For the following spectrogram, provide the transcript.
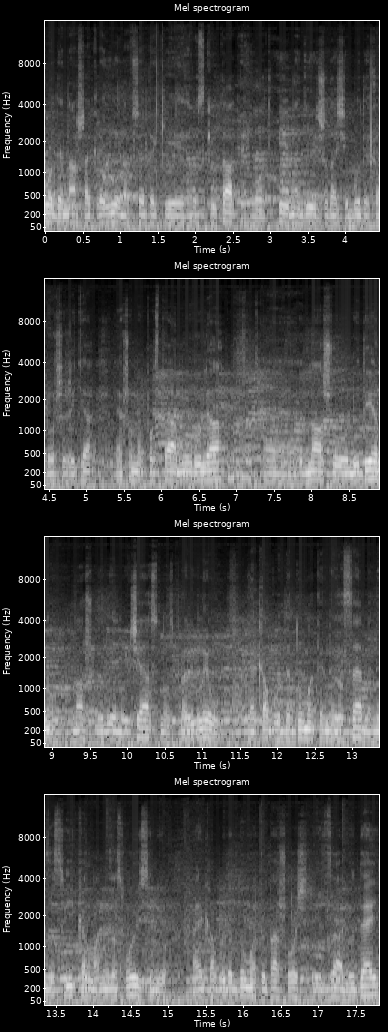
буде наша країна все-таки розквітати. От, і надіюсь, що далі буде хороше життя. Якщо ми поставимо руля е, нашу людину, нашу людину чесну, справедливу, яка буде думати не за себе, не за свій карман, не за свою сім'ю, а яка буде думати в першу чергу за людей,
